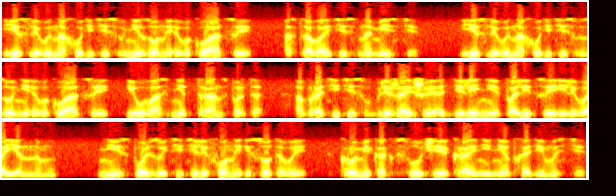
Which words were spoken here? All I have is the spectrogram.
Если вы находитесь вне зоны эвакуации, оставайтесь на месте. Если вы находитесь в зоне эвакуации и у вас нет транспорта, обратитесь в ближайшее отделение полиции или военному. Не используйте телефоны и сотовые, кроме как в случае крайней необходимости.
